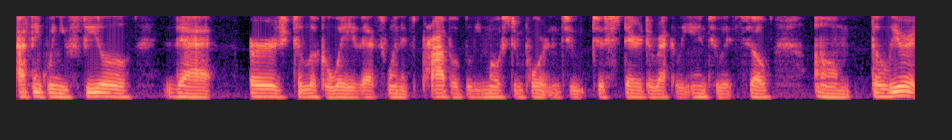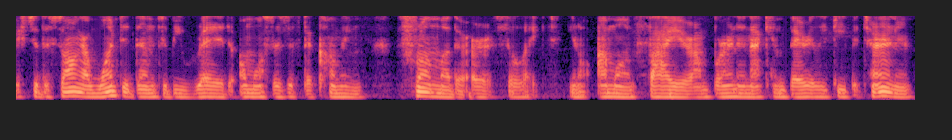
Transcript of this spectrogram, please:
I think when you feel that urge to look away, that's when it's probably most important to to stare directly into it. So um, the lyrics to the song, I wanted them to be read almost as if they're coming from Mother Earth. So like, you know, I'm on fire, I'm burning, I can barely keep it turning.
